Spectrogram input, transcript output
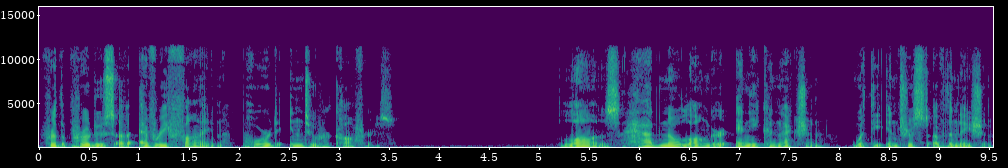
For the produce of every fine poured into her coffers. Laws had no longer any connection with the interest of the nation.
